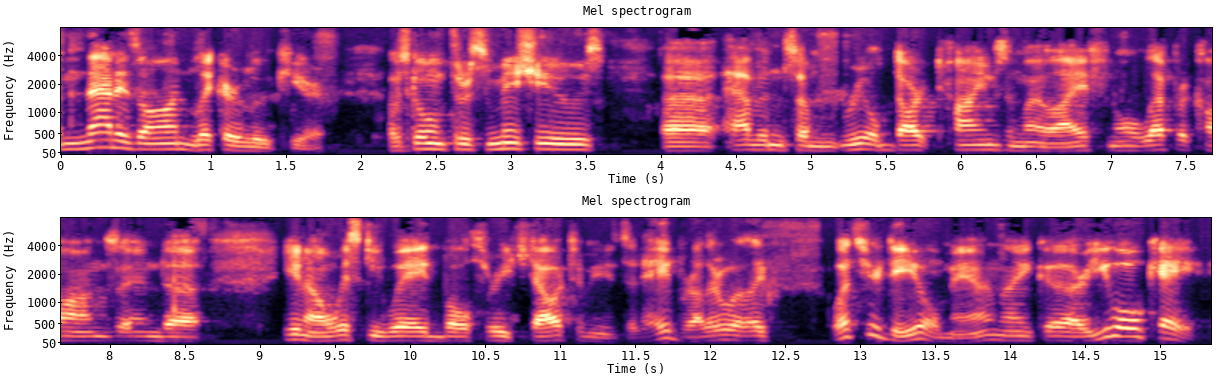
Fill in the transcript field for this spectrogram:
and that is on Liquor Luke here. I was going through some issues, uh, having some real dark times in my life, and old leprechauns and uh, you know whiskey Wade both reached out to me and said, "Hey, brother, like, what's your deal, man? Like, uh, are you okay?"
